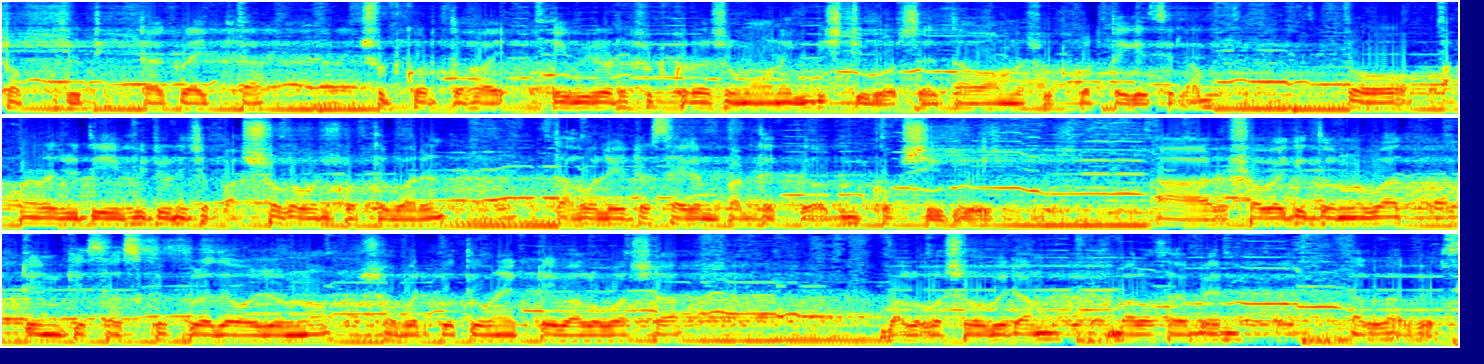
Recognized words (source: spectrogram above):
সব কিছু ঠিকঠাক রাখা শ্যুট করতে হয়। এই ভিডিওটা শ্যুট করার সময় অনেক বৃষ্টি পড়ছে, তাও আমরা শ্যুট করতে গেছিলাম। তো আপনারা যদি এই ভিডিও নিচে পাঁচশো কমেন্ট করতে পারেন, তাহলে এটা সেকেন্ড পার্ট দেখতে পাবেন। খুব শীঘ্রই। আর সবাইকে ধন্যবাদ টেনকে সাবস্ক্রাইব করে দেওয়ার জন্য। সবার প্রতি অনেকটাই ভালোবাসা। ভালোবাসা অবিরাম। ভালো থাকবেন। আল্লাহ হাফেজ।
